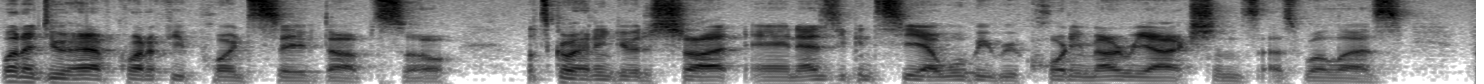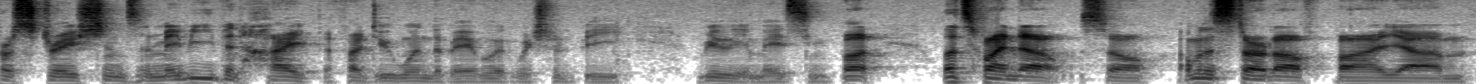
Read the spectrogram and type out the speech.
But I do have quite a few points saved up, so let's go ahead and give it a shot. And as you can see, I will be recording my reactions as well as frustrations and maybe even hype if I do win the Beyblade, which would be really amazing. But let's find out. So I'm going to start off by um,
